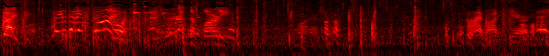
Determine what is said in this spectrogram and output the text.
Stacy! where you guys going? Man, You wrecked the party. I'm out of here. Hey!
